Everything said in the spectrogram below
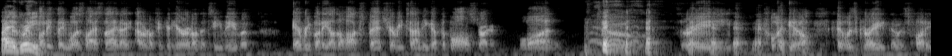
I agree. The funny thing was last night, I, I don't know if you could hear it on the TV, but everybody on the Hawks bench, every time he got the ball, started one, two, three. you know, it was great. It was funny.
